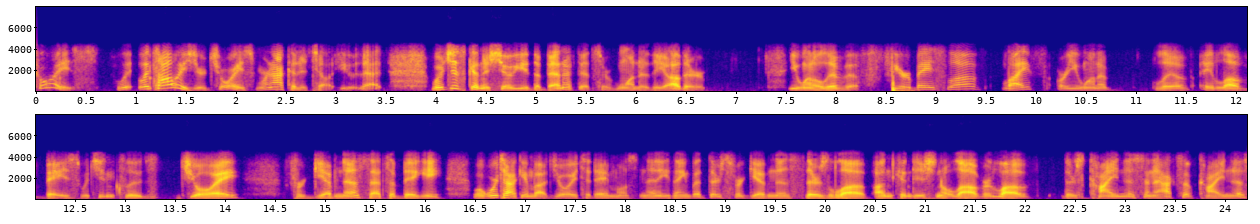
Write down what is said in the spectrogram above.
choice. It's always your choice. We're not going to tell you that. We're just going to show you the benefits of one or the other. You want to live a fear based love life or you want to live a love base, which includes joy, forgiveness. That's a biggie. Well, we're talking about joy today most than anything, but there's forgiveness, there's love, unconditional love or love. There's kindness and acts of kindness.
